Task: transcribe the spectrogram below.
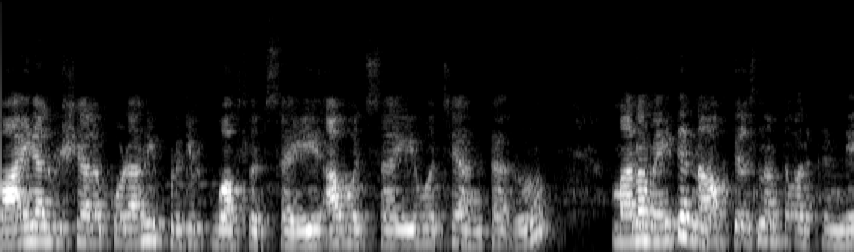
వాయినాల విషయాలకు కూడా ఇప్పుడు గిఫ్ట్ బాక్స్లు వచ్చాయి అవి వచ్చాయి ఇవి వచ్చాయి అంటారు. మనమైతే నాకు తెలిసినంత వరకు అండి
